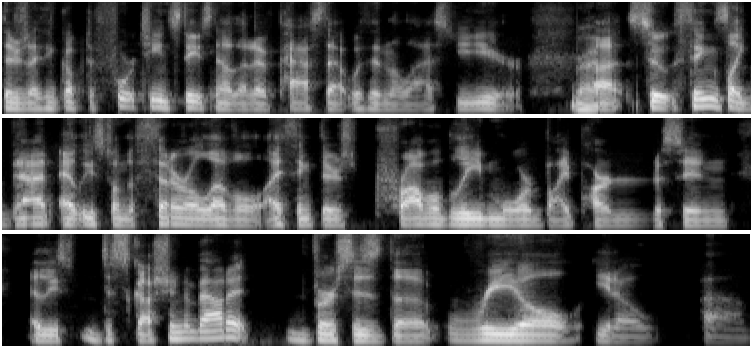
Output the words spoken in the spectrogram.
there's I think up to 14 states now that have passed that within the last year. Right. Uh, so things like that, at least on the federal level, I think there's probably more bipartisan, at least discussion about it versus the real, you know, um,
